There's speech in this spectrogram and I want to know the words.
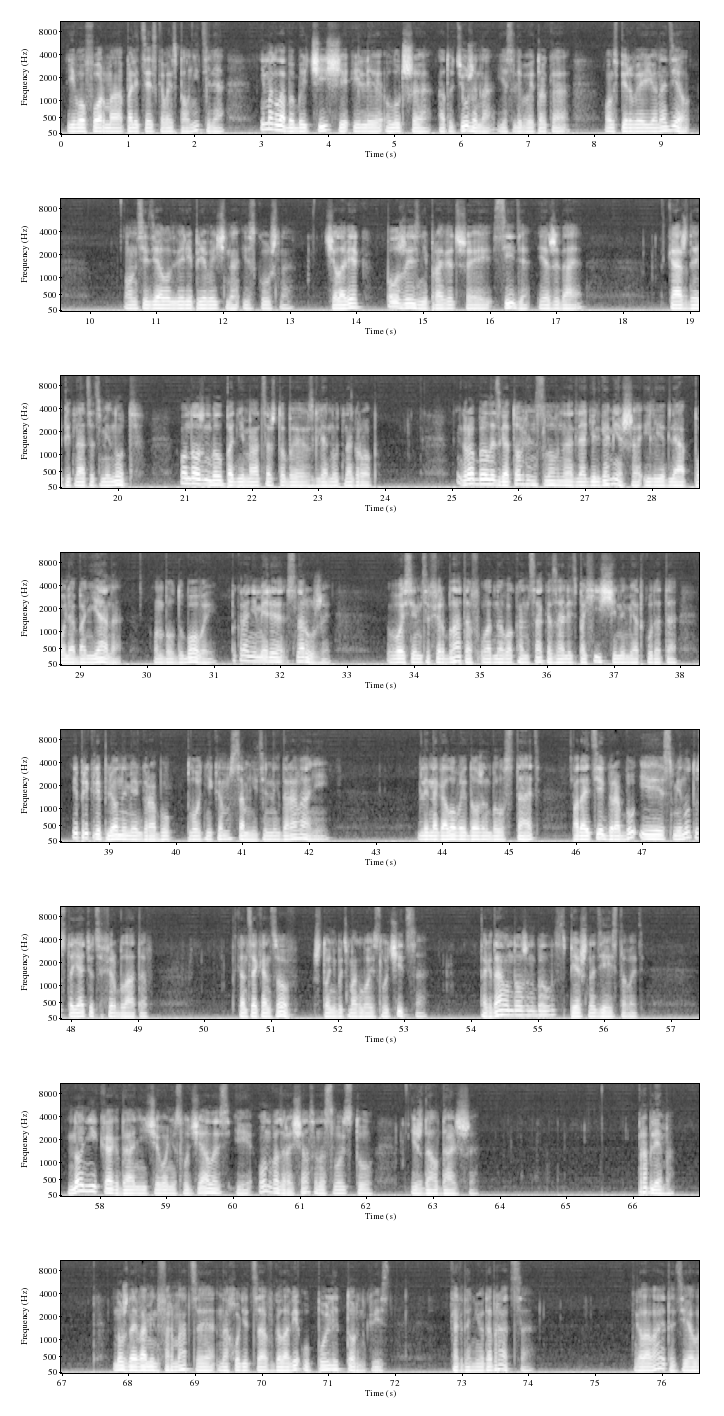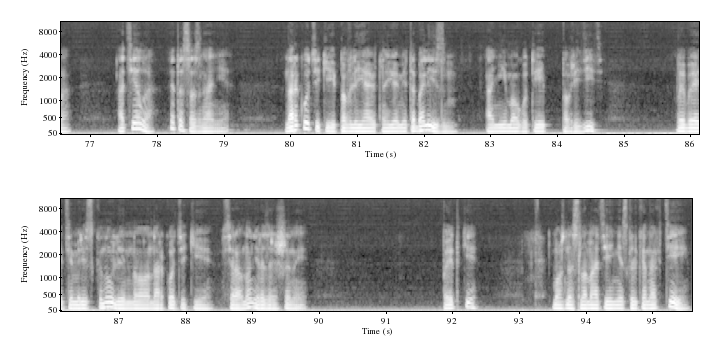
Его форма полицейского исполнителя — и могла бы быть чище или лучше отутюжена, если бы только он впервые ее надел. Он сидел у двери привычно и скучно. Человек, полжизни проведший сидя и ожидая. Каждые пятнадцать минут он должен был подниматься, чтобы взглянуть на гроб. Гроб был изготовлен словно для Гильгамеша или для Поля Баньяна. Он был дубовый, по крайней мере, снаружи. Восемь циферблатов у одного конца казались похищенными откуда-то и прикрепленными к гробу плотником сомнительных дарований. Длинноголовый должен был встать, подойти к гробу и с минуту стоять у циферблатов. В конце концов, что-нибудь могло и случиться. Тогда он должен был спешно действовать. Но никогда ничего не случалось, и он возвращался на свой стул — и ждал дальше. Проблема. Нужная вам информация находится в голове у Полли Торнквист. Как до нее добраться? Голова — это тело, а тело — это сознание. Наркотики повлияют на ее метаболизм, они могут ей повредить. Вы бы этим рискнули, но наркотики все равно не разрешены. Пытки? Можно сломать ей несколько ногтей,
